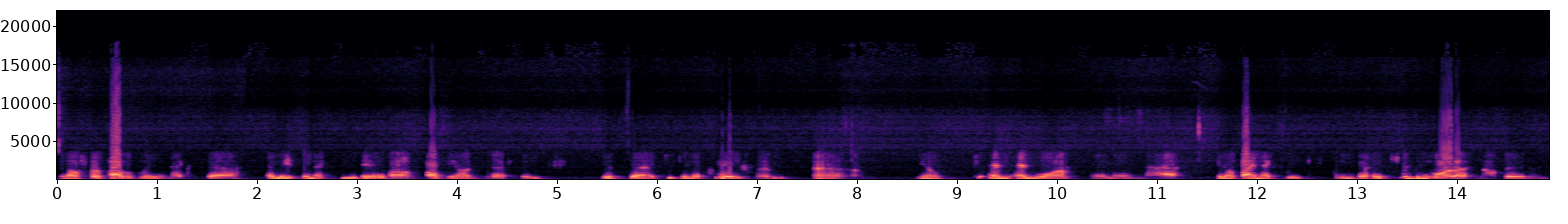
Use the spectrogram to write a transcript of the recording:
you know, for probably the next, uh, at least the next few days, I'll, I'll be on Zwift and just uh, keeping it safe and, uh, you know, and, and warm. And then, uh, you know, by next week, things I think should be more or less melted and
